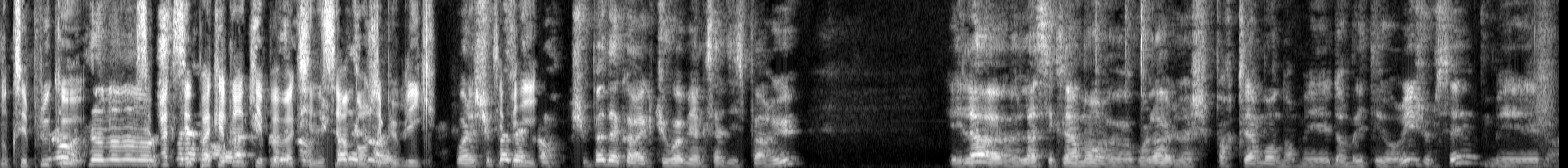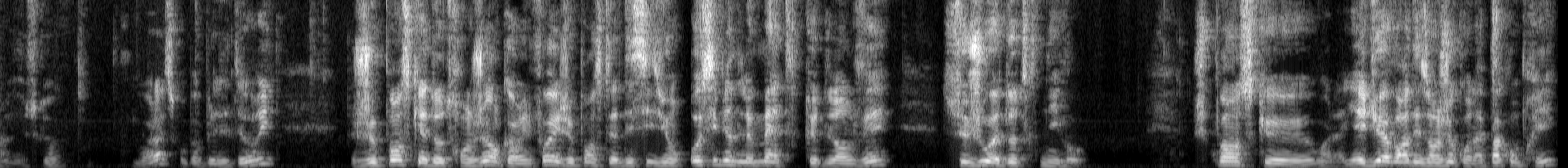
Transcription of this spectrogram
Donc, c'est plus non, que. Non, non, non, c'est pas, pas, pas quelqu'un qui n'est pas vacciné, c'est un danger public. Voilà, je suis pas d'accord. Je suis pas d'accord avec. Tu vois bien que ça a disparu. Et là, là, c'est clairement, euh, voilà, là, je pars clairement dans mes, dans mes théories, je le sais, mais voilà, ce qu'on peut appeler des théories. Je pense qu'il y a d'autres enjeux, encore une fois, et je pense que la décision, aussi bien de le mettre que de l'enlever, se joue à d'autres niveaux je pense que voilà, il y a dû avoir des enjeux qu'on n'a pas compris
